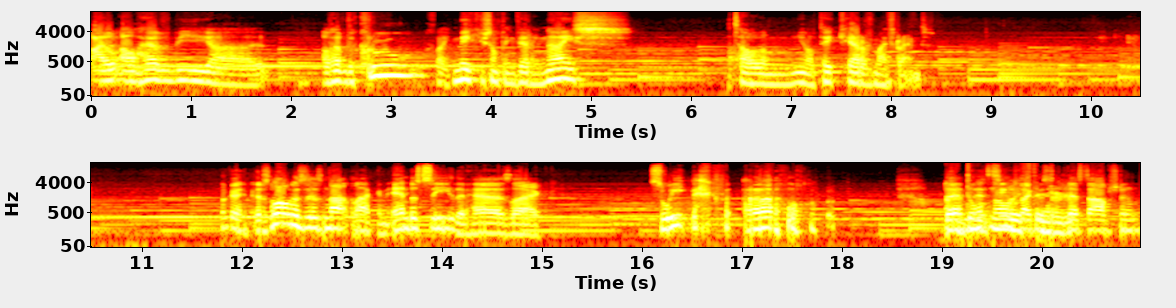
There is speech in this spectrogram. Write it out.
I'll I'll have the uh, I'll have the crew like make you something very nice. I'll tell them you know take care of my friend. Okay, as long as it's not like an embassy that has like sweet. uh, then don't it know seems if like it's the best option.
